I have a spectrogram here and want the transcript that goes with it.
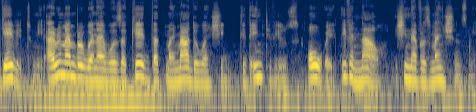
gave it to me. I remember when I was a kid that my mother, when she did interviews, always, even now, she never mentions me.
